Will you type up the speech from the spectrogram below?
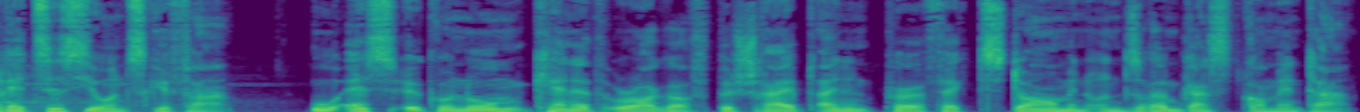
Rezessionsgefahr. US-Ökonom Kenneth Rogoff beschreibt einen Perfect Storm in unserem Gastkommentar.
